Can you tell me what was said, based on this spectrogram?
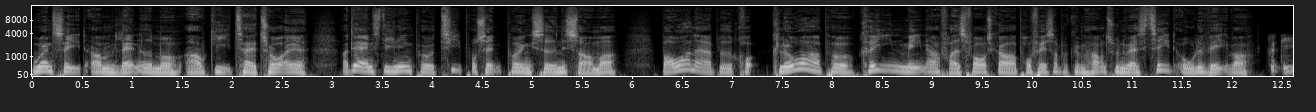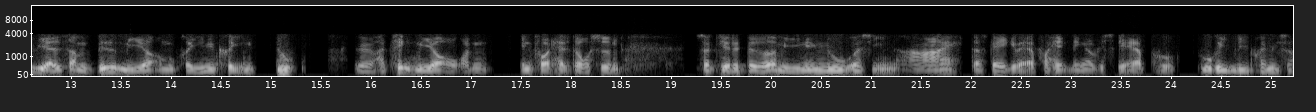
uanset om landet må afgive territorie. Og det er en stigning på 10 procentpoint siden i sommer. Borgerne er blevet klogere på krigen, mener fredsforsker og professor på Københavns Universitet, Ole Weber. Fordi vi alle sammen ved mere om Ukraine-krigen nu, øh, har tænkt mere over den, end for et halvt år siden, så giver det bedre mening nu at sige, nej, der skal ikke være forhandlinger, hvis det er på urimelige præmisser.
